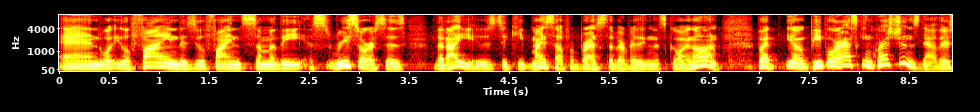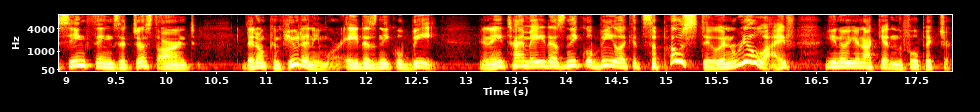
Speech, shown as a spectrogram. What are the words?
And what you'll find is you'll find some of the resources that I use to keep myself abreast of everything that's going on. But, you know, people are asking questions now. They're seeing things that just aren't, they don't compute anymore. A doesn't equal B. And anytime A doesn't equal B like it's supposed to in real life, you know you're not getting the full picture,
